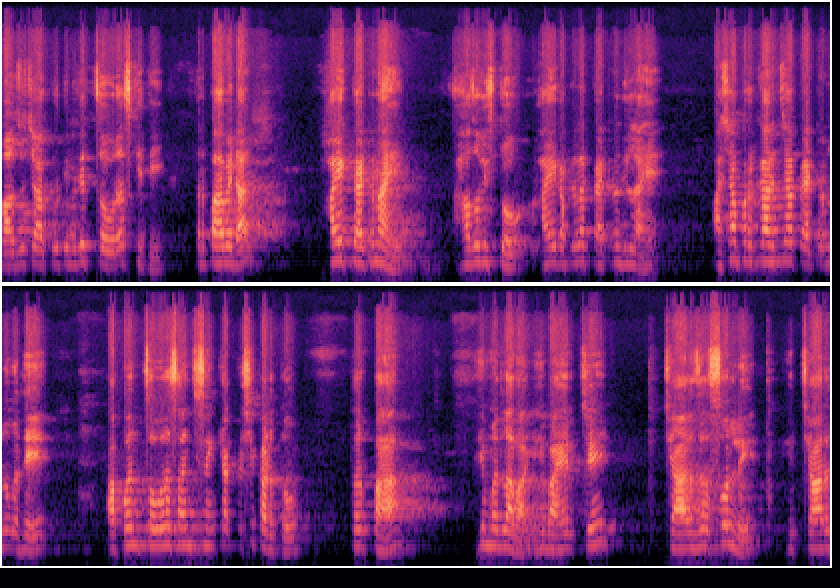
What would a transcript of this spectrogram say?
बाजूच्या आकृतीमध्ये चौरस किती? तर पहा बेटा हा एक पॅटर्न आहे. हा जो दिसतो हा एक आपल्याला पॅटर्न दिला आहे. अशा प्रकारच्या पॅटर्नमध्ये आपण चौरसांची संख्या कशी काढतो? तर पहा हे मधला भाग हे बाहेरचे चार जर सोडले हे चार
